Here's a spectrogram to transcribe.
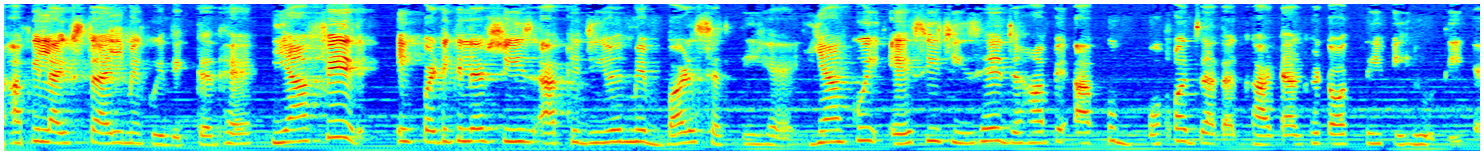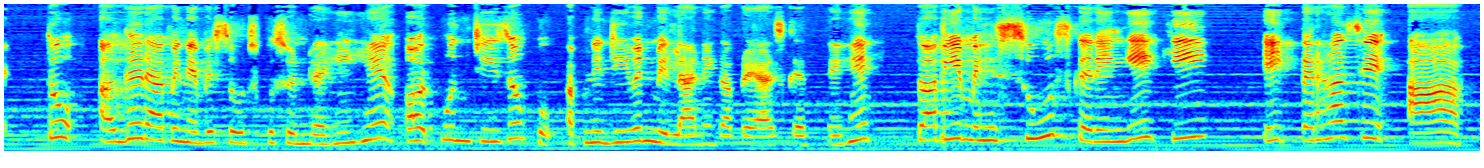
आपकी लाइफस्टाइल में कोई दिक्कत है, या फिर एक पर्टिकुलर चीज़ आपके जीवन में बढ़ सकती है, या कोई ऐसी चीज़ है जहाँ पे आपको बहुत ज़्यादा घाटा, घटौती फील होती है। तो अगर आप इन एपिसोड्स को सुन रहे हैं और उन चीज़ों को अपने जीवन में लाने का प्रयास करते हैं तो आप ये महसूस करेंगे कि एक तरह से आप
